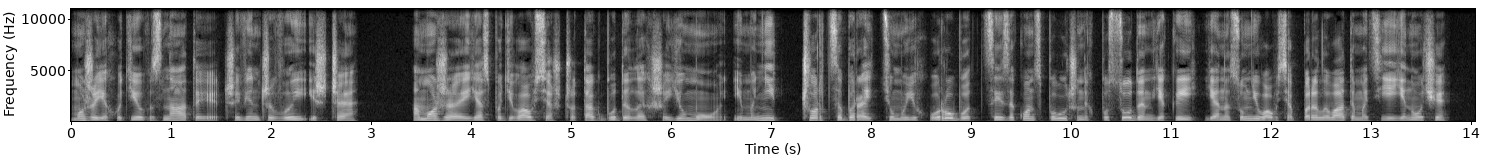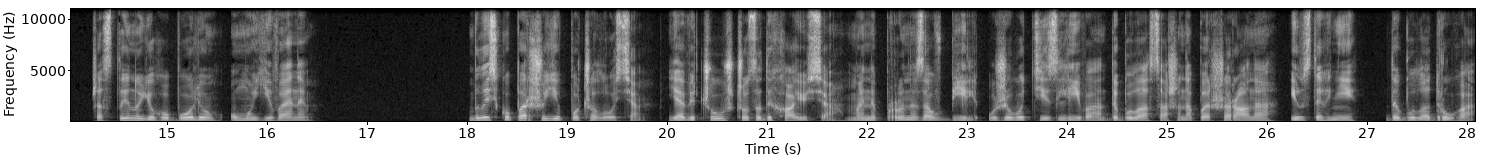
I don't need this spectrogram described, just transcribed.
може, я хотів знати, чи він живий іще, а може, я сподівався, що так буде легше йому, і мені, чорт забирай цю мою хворобу, цей закон сполучених посудин, який, я не сумнівався, переливатиме цієї ночі частину його болю у мої вени. Близько першої почалося. Я відчув, що задихаюся. Мене пронизав біль у животі зліва, де була Сашина перша рана, і в стегні, де була друга.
